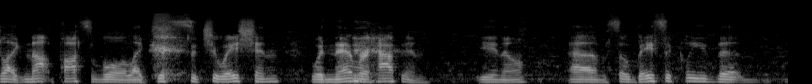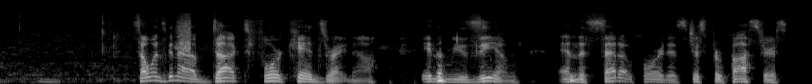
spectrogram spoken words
like not possible. Like this situation would never happen, you know. Um, so basically, the someone's gonna abduct four kids right now in a museum, and the setup for it is just preposterous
